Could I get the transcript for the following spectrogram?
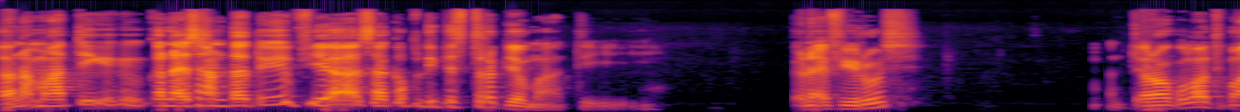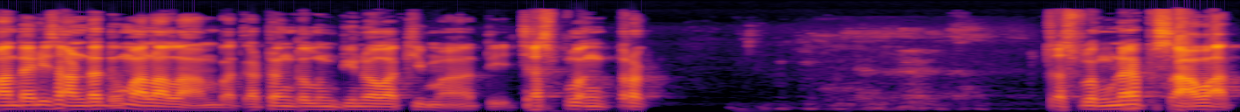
Lah nak mati kena santet itu biasa kepelit stroke ya mati. Kena virus. Cara kula di pantai di santet itu malah lambat, kadang telung dino lagi mati. Cas pleng truk. Cas pleng pesawat.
